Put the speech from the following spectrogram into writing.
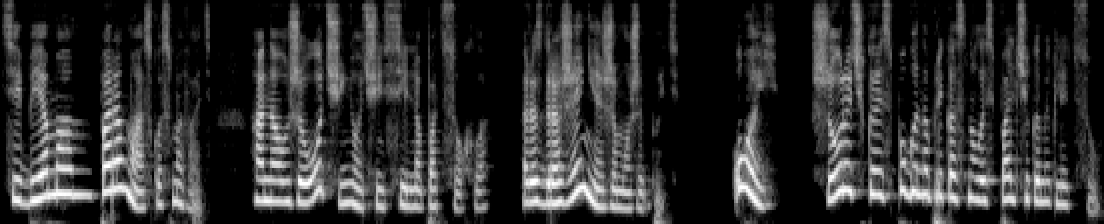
«Тебе, мам, пора маску смывать. Она уже очень-очень сильно подсохла. Раздражение же может быть». «Ой!» Шурочка испуганно прикоснулась пальчиками к лицу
